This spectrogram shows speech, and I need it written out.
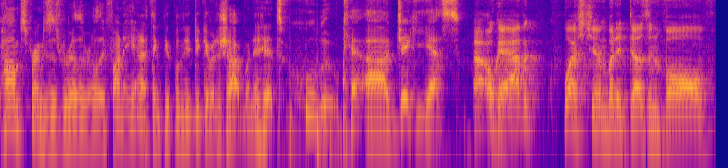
Palm Springs is really really funny, and I think people need to give it a shot when it hits Hulu. Uh, Jakey, yes. Uh, okay, I have a question, but it does involve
